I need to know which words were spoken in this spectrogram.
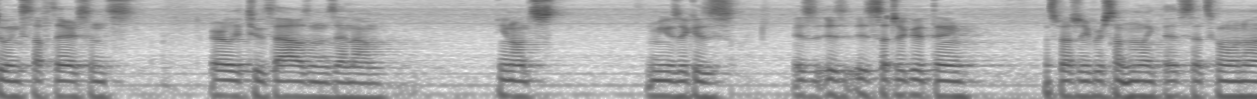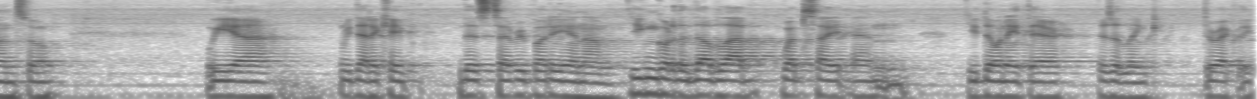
doing stuff there since early 2000s, and um, you know, it's music is is, is is such a good thing, especially for something like this that's going on. So we uh, we dedicate this to everybody, and um, you can go to the Dub Lab website and you donate there. There's a link directly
